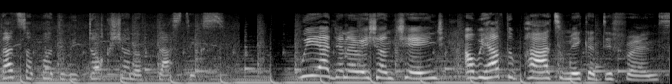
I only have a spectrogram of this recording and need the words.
that support the reduction of plastics. We are Generation Change and we have the power to make a difference.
